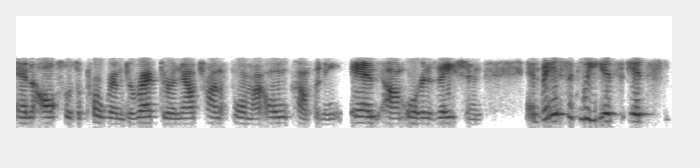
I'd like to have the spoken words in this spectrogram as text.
and also as a program director and now trying to form my own company and um, organization. And basically it's it's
